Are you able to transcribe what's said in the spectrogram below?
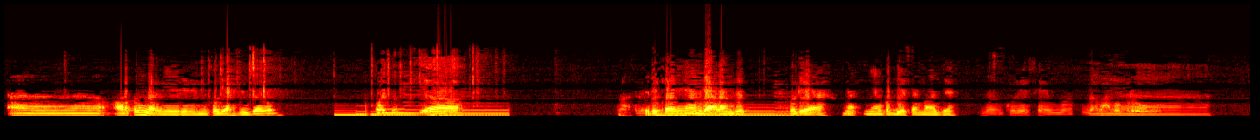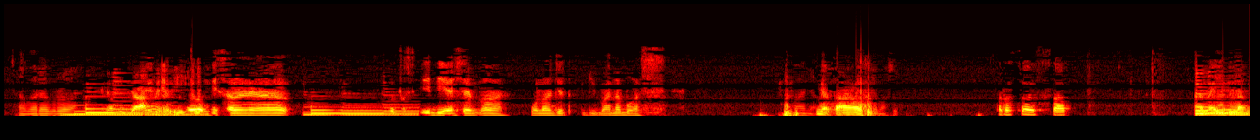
Eh, ortu nggak ngirimin kuliah juga kan? waduh ya Jadi kayaknya nggak lanjut kuliah, ny- nyangkut di SMA aja. nah kuliah SMA nggak apa bro Nah, Sabar ya bro. nggak menjamin Jadi, Kalau misalnya putus di SMA, mau lanjut gimana bos? Banyak Nggak tahu. Terus sesat. karena hilang.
